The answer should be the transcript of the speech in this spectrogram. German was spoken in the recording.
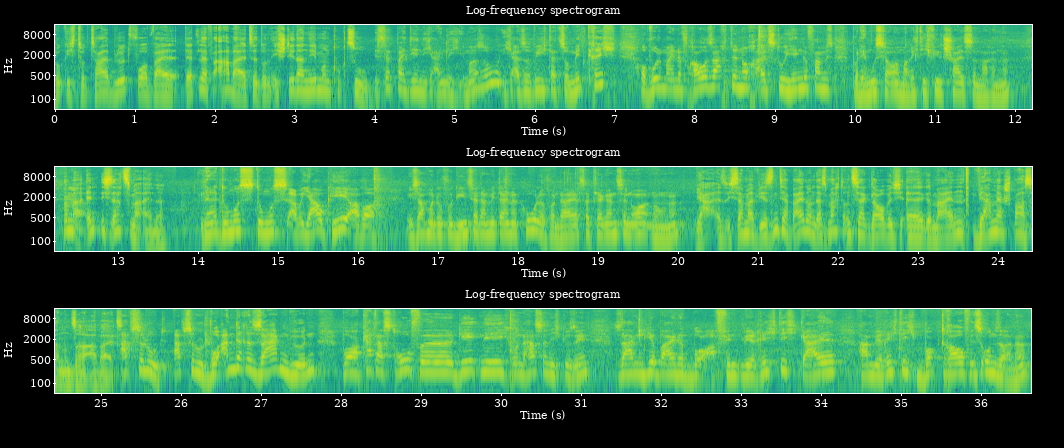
wirklich total blöd vor, weil Detlef arbeitet und ich stehe daneben und guck zu. Ist das bei dir nicht eigentlich immer so? Ich, also wie ich das so mitkriege, obwohl meine Frau sagte noch, als du hier hingefahren bist, boah, der muss ja auch mal richtig viel Scheiße machen, ne? Mal, endlich sagt's mal eine. Na, du musst, du musst, aber ja, okay, aber ich sag mal, du verdienst ja damit deine Kohle, von daher ist das ja ganz in Ordnung, ne? Ja, also ich sag mal, wir sind ja beide und das macht uns ja, glaube ich, äh, gemein. Wir haben ja Spaß an unserer Arbeit. Absolut, absolut. Wo andere sagen würden, boah, Katastrophe, geht nicht und hast du nicht gesehen, sagen wir beide, boah, finden wir richtig geil, haben wir richtig Bock drauf, ist unser, ne?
